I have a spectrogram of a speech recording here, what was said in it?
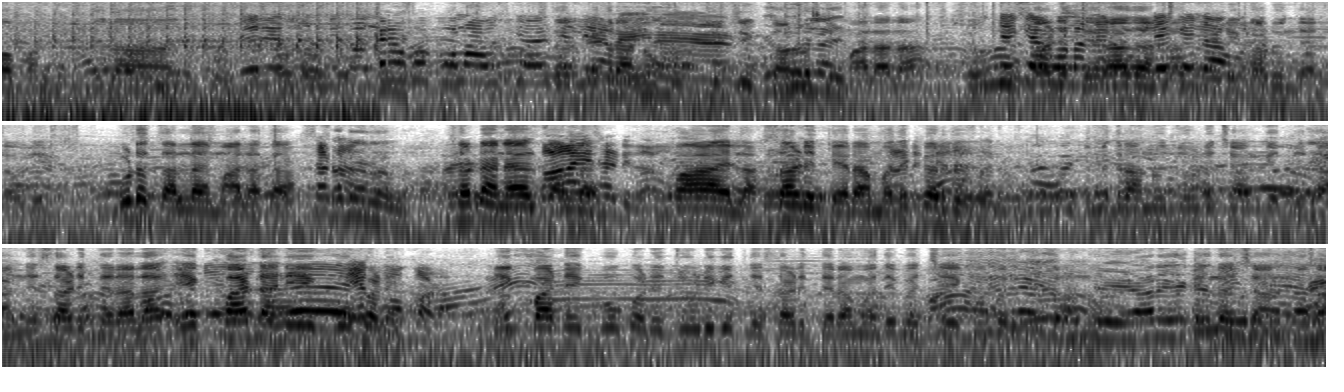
आपण तर मित्रांनो खूप चालू होती मालाला. शेवटी साडे तेरा हजार काढून द्यायला लावली. कुठं चाललाय माल आता? सटाण्याला चाललाय. पाळायला साडे तेरा मध्ये कर देऊ. तर मित्रांनो जोडी छान घेतली. आणि साडे तेराला एक पाट आणि एक बोकड. एक पाट एक बोकड. जोडी घेतली साडे तेरा मध्ये बच्चे एक नंबर मित्रांनो. पिल्लं छान ठिकाणी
